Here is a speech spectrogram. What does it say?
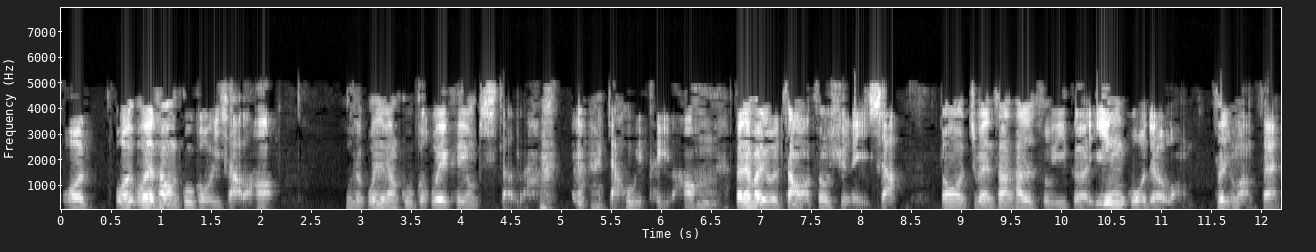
我我我也上网 Google 一下了哈。我说为什么要 Google？我也可以用其他的，雅虎也可以了哈。嗯反正我有上网搜寻了一下，然后基本上它是属于一个英国的网社群网站，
